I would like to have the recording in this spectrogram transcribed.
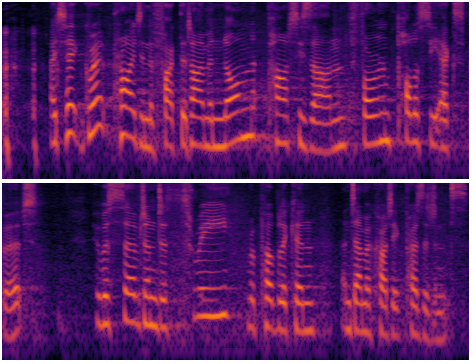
I take great pride in the fact that I'm a non partisan foreign policy expert who has served under three Republican and Democratic presidents.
